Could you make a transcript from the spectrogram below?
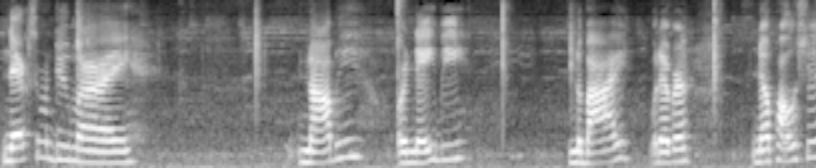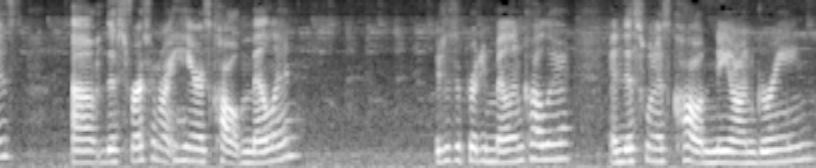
Next, I'm going to do my Nabi or Nabi, Nabai, whatever, nail polishes. Um, this first one right here is called Melon. It's just a pretty melon color. And this one is called Neon Green.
